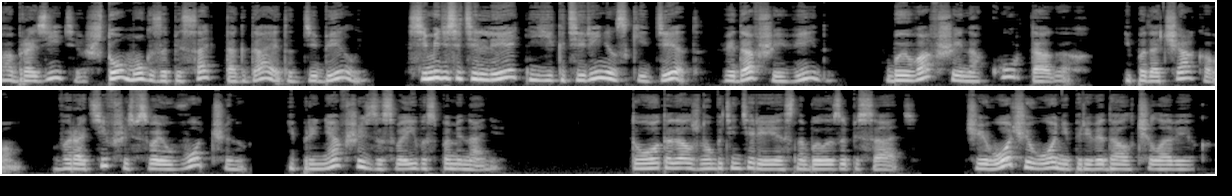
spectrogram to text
Вообразите, что мог записать тогда этот дебелый, Семидесятилетний екатерининский дед, видавший виды, бывавший на Куртагах и под Очаковом, воротившись в свою вотчину и принявшись за свои воспоминания. То-то должно быть интересно было записать. Чего-чего не перевидал человек.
